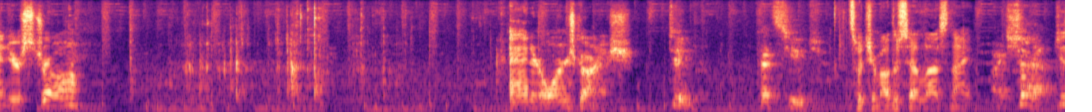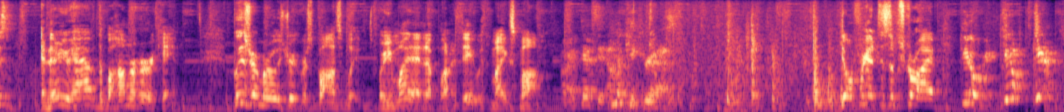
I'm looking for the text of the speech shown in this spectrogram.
And your straw. And an orange garnish. Dude, that's huge. That's what your mother said last night. Alright, shut up. Just. And there you have the Bahama Hurricane. Please remember to always drink responsibly, or you might end up on a date with Mike's mom. Alright, that's it. I'm gonna kick your ass. Don't forget to subscribe. Get over here. Get over Get up. Get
